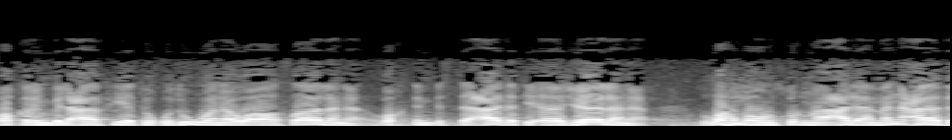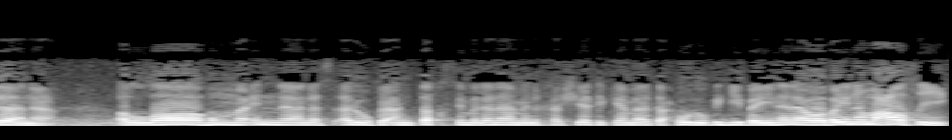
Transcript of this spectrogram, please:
واقرم بالعافية غدونا وآصالنا واختم بالسعادة آجالنا. اللهم وانصرنا على من عادانا. اللهم إنا نسألك أن تقسم لنا من خشيتك ما تحول به بيننا وبين معاصيك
